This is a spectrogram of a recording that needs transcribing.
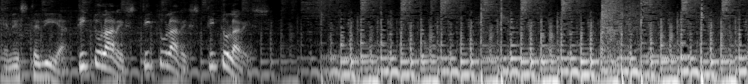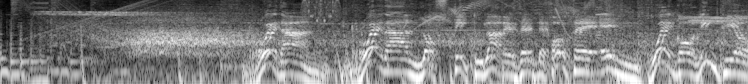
en este día. Titulares, titulares, titulares. Ruedan, ruedan los titulares del deporte en Juego Limpio.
